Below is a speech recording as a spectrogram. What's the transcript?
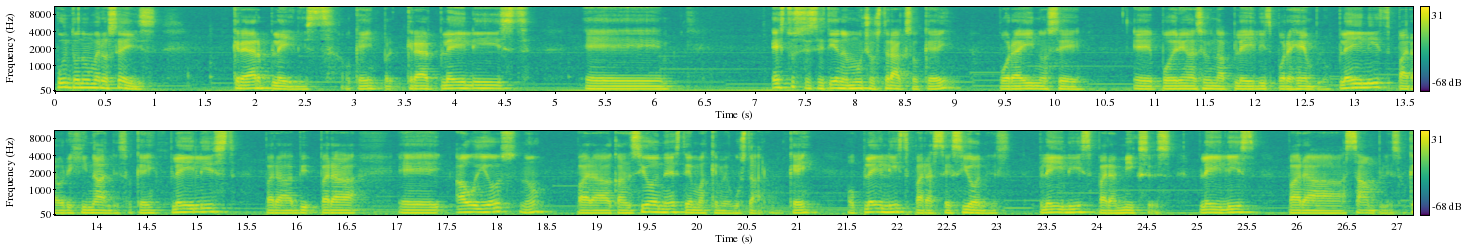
Punto número 6. Crear playlists, ¿ok? Crear playlists. Eh, esto se, se tiene muchos tracks, ¿ok? Por ahí, no sé, eh, podrían hacer una playlist, por ejemplo. Playlist para originales, ¿ok? Playlist para, para eh, audios, ¿no? Para canciones, temas que me gustaron, ¿ok? O playlist para sesiones. Playlist para mixes. Playlist para samples, ¿ok?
